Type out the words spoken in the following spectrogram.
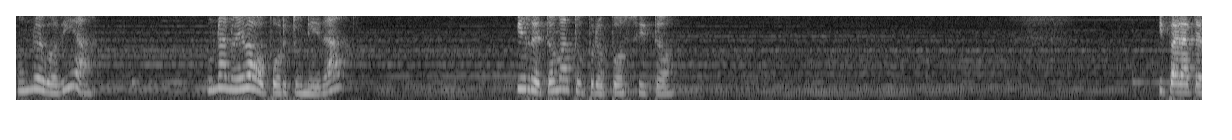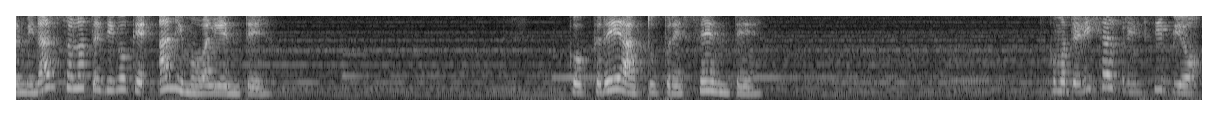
un nuevo día, una nueva oportunidad y retoma tu propósito. Y para terminar solo te digo que ánimo valiente. Co-crea tu presente. Como te dije al principio,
